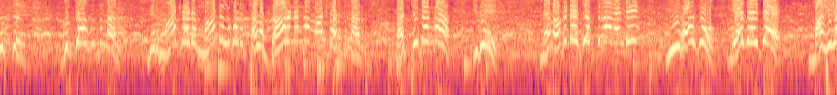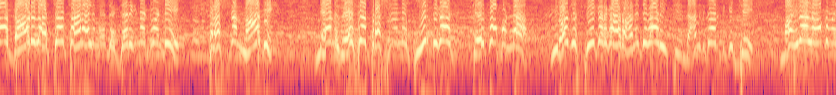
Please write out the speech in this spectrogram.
గుర్తు గుర్తాగుతున్నారు మీరు మాట్లాడే మాటలు కూడా చాలా దారుణంగా మాట్లాడుతున్నారు. ఖచ్చితంగా ఇది నేను ఒకటే చెప్తున్నానండి. ఈ రోజు ఏదైతే మహిళా దాడుల అత్యాచారాల మీద జరిగినటువంటి ప్రశ్న నాది. నేను వేసే ప్రశ్నని పూర్తిగా చేయకోకుండా ఈరోజు స్పీకర్ గారు అనిత గారు ఇచ్చి అనిత గారికి ఇచ్చి మహిళా లోకమే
